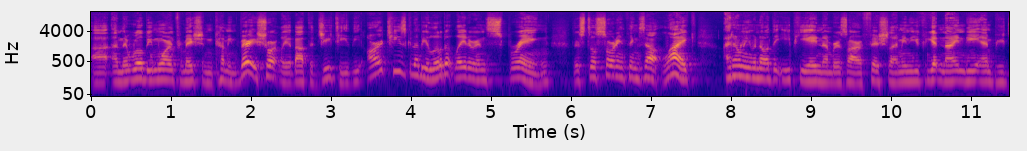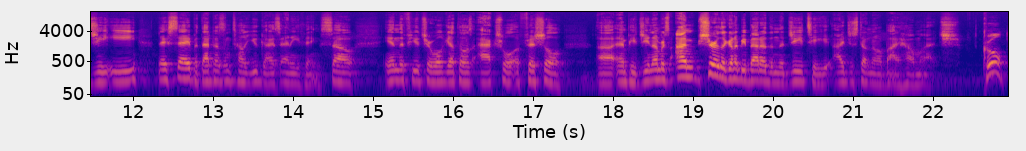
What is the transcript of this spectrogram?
uh, and there will be more information coming very shortly about the GT. The RT is going to be a little bit later in spring. They're still sorting things out. Like I don't even know what the EPA numbers are officially. I mean, you can get 90 mpge, they say, but that doesn't tell you guys anything. So in the future, we'll get those actual official uh, MPG numbers. I'm sure they're going to be better than the GT. I just don't know by how much. Cool.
